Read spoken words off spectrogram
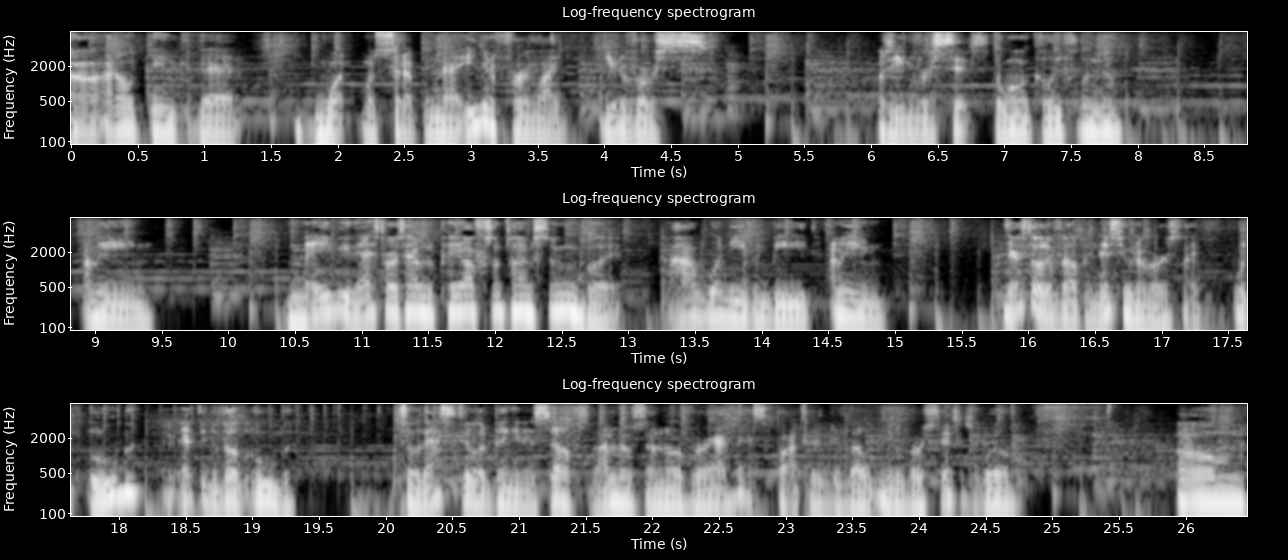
uh, I don't think that what was set up in that, even for like universe what's the Universe 6, the one with Caulifla in them. I mean, maybe that starts having to pay off sometime soon, but I wouldn't even be. I mean, they're still developing this universe, like with Oob. They have to develop Oob. So that's still a thing in itself. So I don't know, if we're at that spot to develop Universe 6 as well. Um,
